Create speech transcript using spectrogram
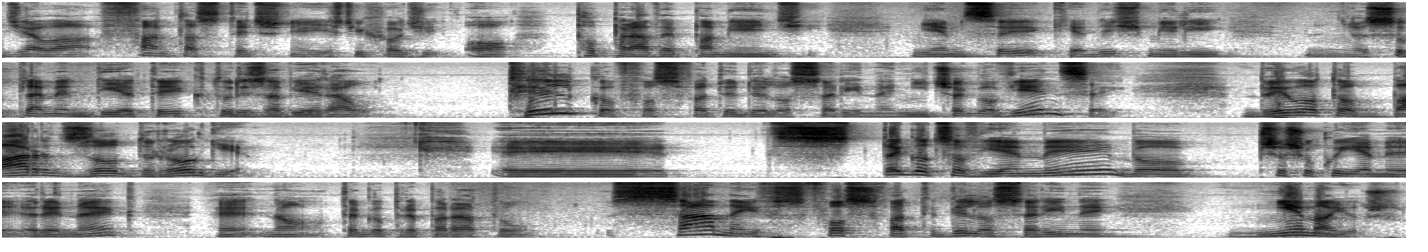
działa fantastycznie, jeśli chodzi o poprawę pamięci. Niemcy kiedyś mieli mm, suplement diety, który zawierał tylko fosfatydylosarynę, niczego więcej. Było to bardzo drogie. E, z tego co wiemy, bo przeszukujemy rynek, e, no, tego preparatu samej fosfatydyloseryny nie ma już.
